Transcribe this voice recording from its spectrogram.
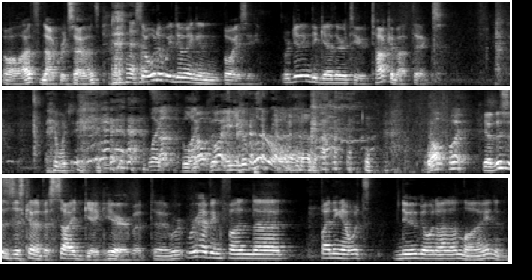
Oh, that's an awkward silence. so, what are we doing in Boise? We're getting together to talk about things. Which, Like, like well the put. meaning of literal. Well put. Yeah, this is just kind of a side gig here, but uh, we're, we're having fun uh, finding out what's new going on online. And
